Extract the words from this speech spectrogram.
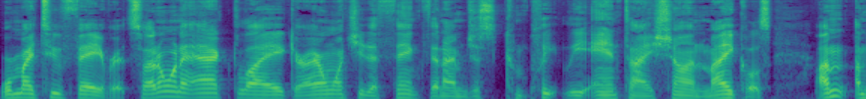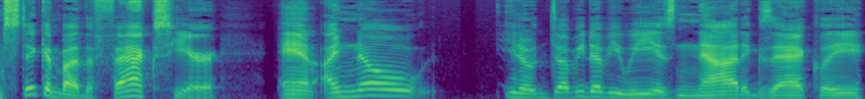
were my two favorites. So I don't want to act like, or I don't want you to think that I'm just completely anti Shawn Michaels. I'm I'm sticking by the facts here, and I know, you know, WWE is not exactly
